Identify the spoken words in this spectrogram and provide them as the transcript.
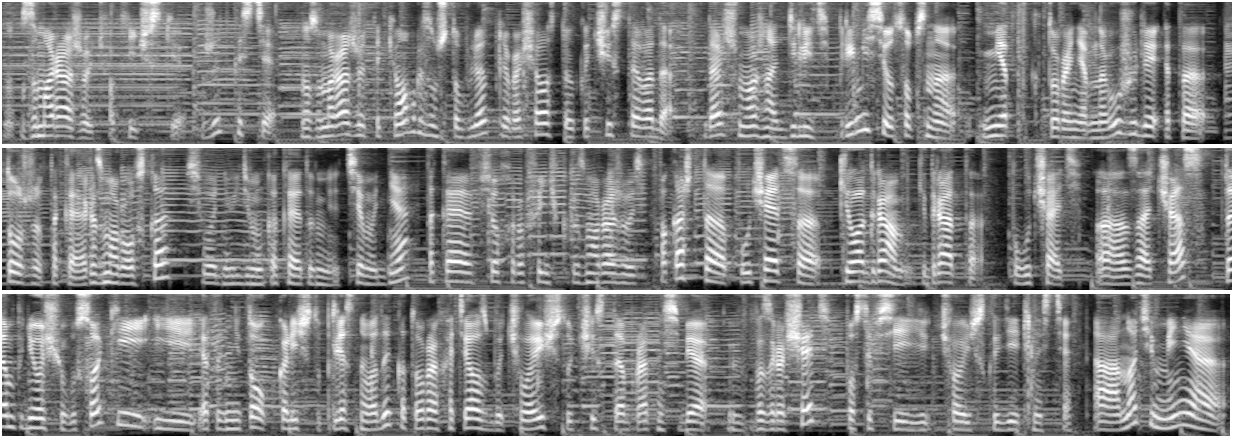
ну, замораживать фактически жидкости, но замораживать таким образом, чтобы в лед превращалась только чистая вода. Дальше можно отделить примеси. Вот, собственно, метод, который они обнаружили, это тоже такая разморозка. Сегодня, видимо, какая-то у меня тема дня. Такая все хорошенечко размораживать. Пока что получается килограмм гидрата получать э, за час. Темп не очень высокий, и это не то количество пресной воды, которое хотелось бы человечеству чисто обратно себе возвращать после всей человеческой деятельности. А, но, тем не менее,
